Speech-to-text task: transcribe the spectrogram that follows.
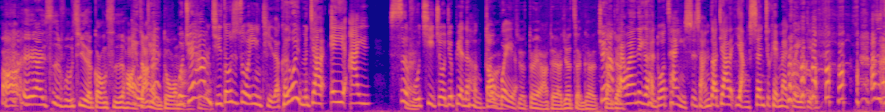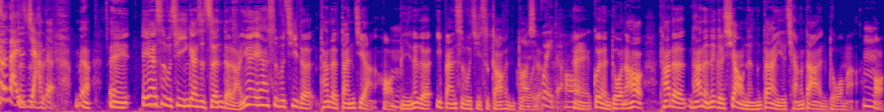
啊！AI 伺服器的公司哈涨很多，我觉得他们其实都是做硬体的，可是为什么加了 AI 伺服器之后就变得很高贵了？就对啊，对啊，就整个就像台湾那个很多餐饮市场，你知道加了养生就可以卖贵一点。它是真的还是假的？没有，哎，AI 伺服器应该是真的啦，因为 AI 伺服器的它的单价哈比那个一般伺服器是高很多的，是贵的哦，哎，贵很多。然后它的它的那个效能当然也强大很多嘛，哦。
